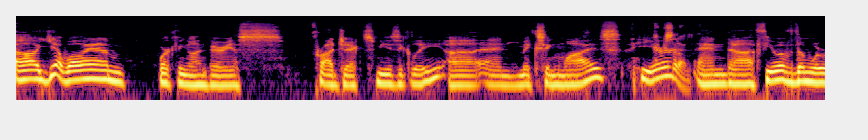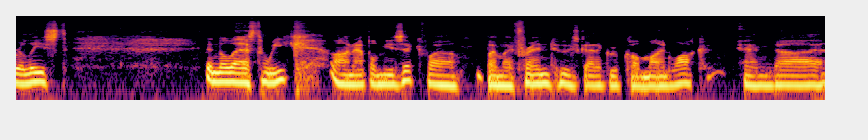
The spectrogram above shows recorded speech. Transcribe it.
Uh, yeah, well, I am working on various projects musically uh, and mixing wise here, Excellent. and uh, a few of them were released in the last week on Apple Music uh, by my friend who's got a group called Mindwalk, and uh,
